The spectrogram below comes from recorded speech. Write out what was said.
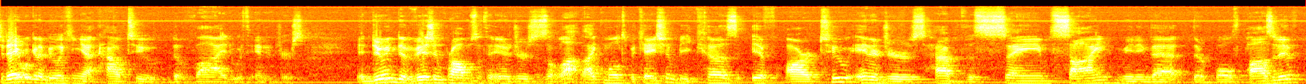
Today we're going to be looking at how to divide with integers. In doing division problems with integers is a lot like multiplication because if our two integers have the same sign, meaning that they're both positive,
